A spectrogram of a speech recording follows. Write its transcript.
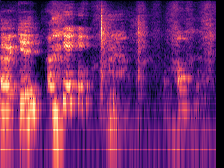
okay. Okay.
